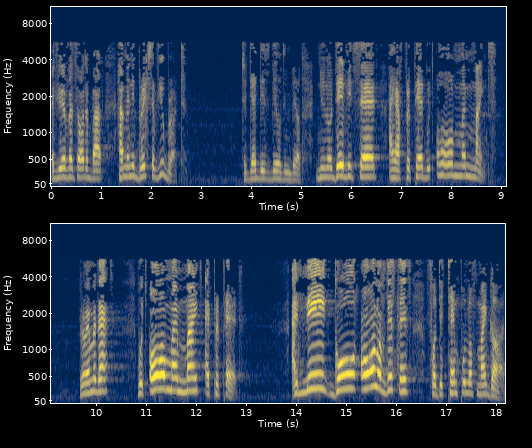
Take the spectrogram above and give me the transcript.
Have you ever thought about how many bricks have you brought to get this building built? You know, David said, I have prepared with all my might. Remember that? With all my might I prepared. I laid gold, all of these things for the temple of my God.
